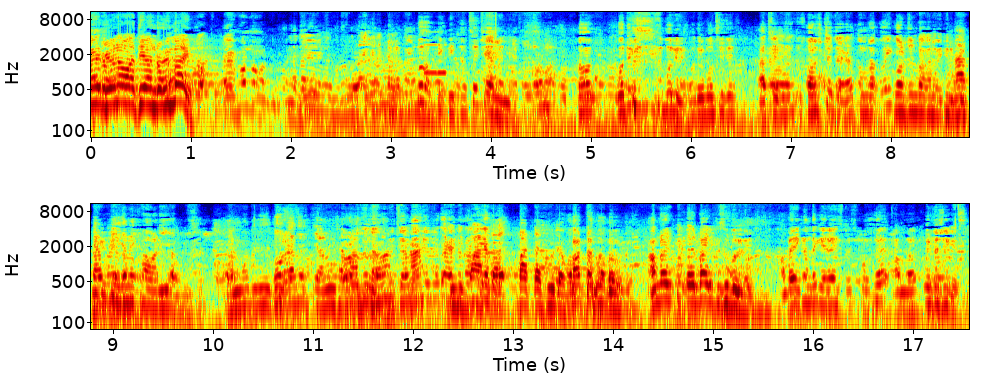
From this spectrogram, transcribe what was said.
এই কেউ রহিম ভাই? এখন নমাতি ওদের কিছু বলি না ওদের বলছি যে আচ্ছা এটা কিন্তু ফরেস্টের জায়গা তোমরা ওই গর্জন বাগানে এখানে খাওয়ারই বাট্টা আমরা এর বাইরে কিছু বলি আমরা এখান থেকে করতে আমরা ওই দেশে গেছি।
